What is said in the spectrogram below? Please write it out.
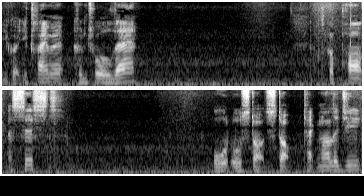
You've got your climate control there. It's got park assist, auto start stop technology.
